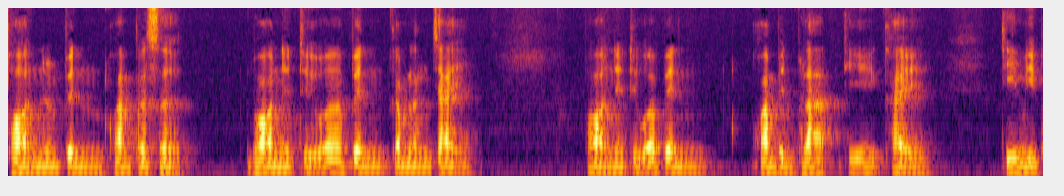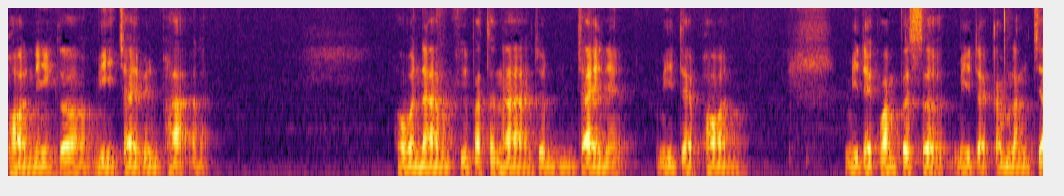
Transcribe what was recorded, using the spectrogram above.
พรมันเป็นความประเสริฐ พรเนี่ยถือว่าเป็นกำลังใจ พรเนี่ยถือว่าเป็นความเป็นพระที่ใครที่มีพรนี้ก็มีใจเป็นพระนะภาวนามันคือพัฒนาจนใจเนี่ยมีแต่พร มีแต่ความประเสริฐ มีแต่กำลังใจ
